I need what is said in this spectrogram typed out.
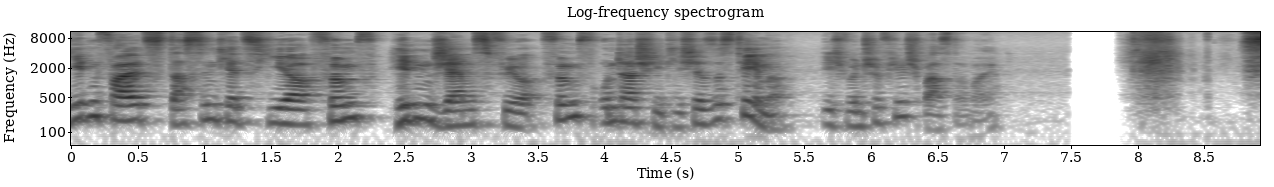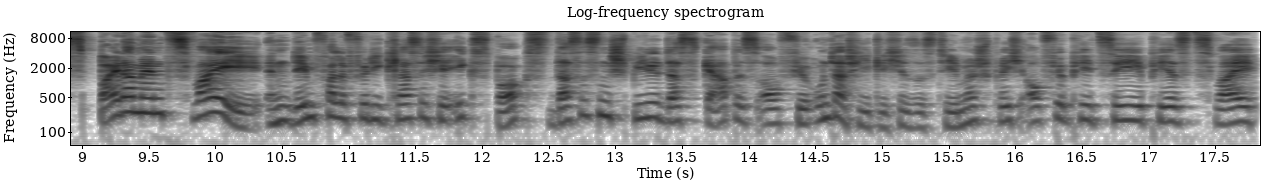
Jedenfalls, das sind jetzt hier fünf Hidden Gems für fünf unterschiedliche Systeme. Ich wünsche viel Spaß dabei. Spider-Man 2, in dem Falle für die klassische Xbox, das ist ein Spiel, das gab es auch für unterschiedliche Systeme, sprich auch für PC, PS2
